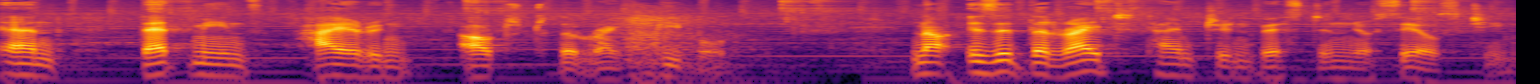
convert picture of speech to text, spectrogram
And that means hiring out to the right people. Now, is it the right time to invest in your sales team?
